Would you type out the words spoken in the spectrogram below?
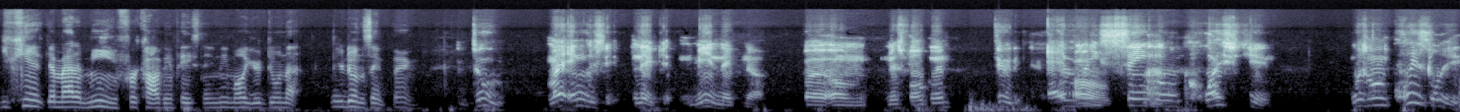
you can't get mad at me for copy and pasting me while you're doing that. You're doing the same thing. dude, my English, Nick, me and Nick now, but um, Miss Falkland, dude, every Oh. single question was on Quizlet.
